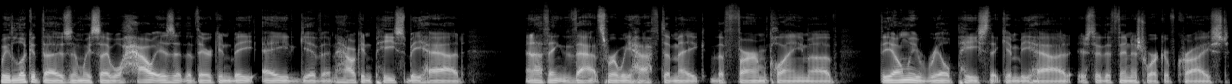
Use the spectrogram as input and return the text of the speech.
we look at those and we say, well, how is it that there can be aid given? How can peace be had? And I think that's where we have to make the firm claim of the only real peace that can be had is through the finished work of Christ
